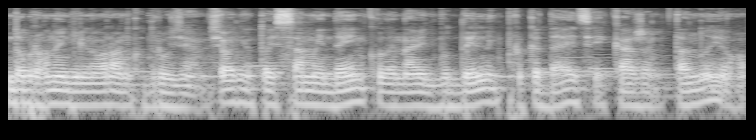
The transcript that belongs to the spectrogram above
Доброго недільного ранку, друзі. Сьогодні той самий день, коли навіть будильник прокидається і каже: Та ну його.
